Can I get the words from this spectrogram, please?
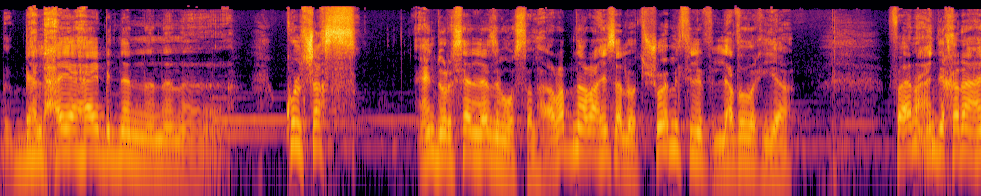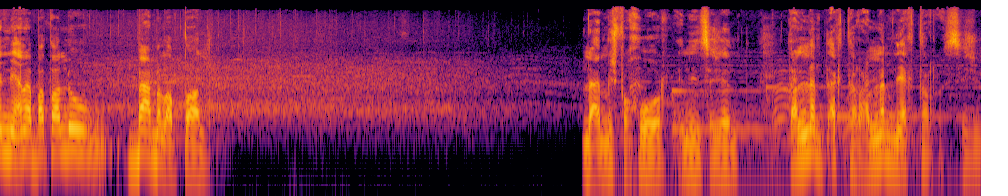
بهالحياة هاي بدنا كل شخص عنده رسالة لازم يوصلها. ربنا راح يسأله شو عملت لي اللي أعطيتك إياه؟ فأنا عندي قناعة إني أنا بطل وبعمل أبطال. لا مش فخور إني انسجنت. تعلمت أكثر علمني أكثر السجن.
